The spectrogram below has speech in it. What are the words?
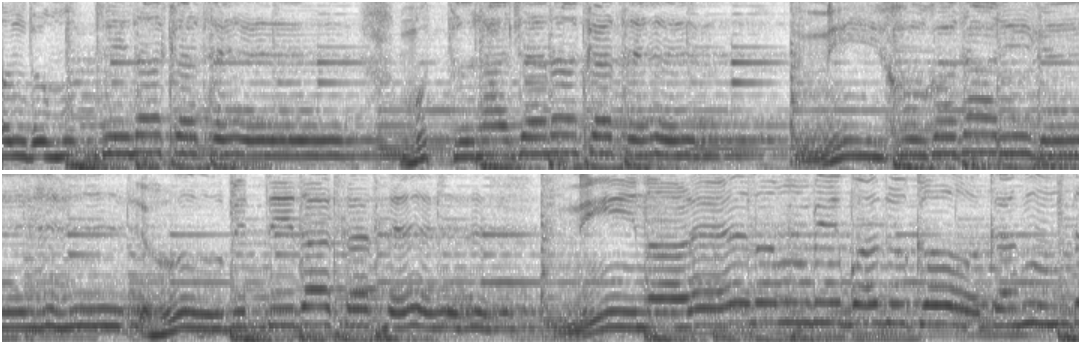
ಒಂದು ಮುತ್ತಿನ ಕಥೆ, ಮುತ್ತು ರಾಜನ ಕಥೆ. ನೀ ಹೋಗೋ ದಾರಿಗೆ ಹೂ ಬಿತ್ತಿದ ಕಥೆ. ನೀ ನಾಳೆ ನಂಬಿ ಬದುಕೋ ಕಂದ.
